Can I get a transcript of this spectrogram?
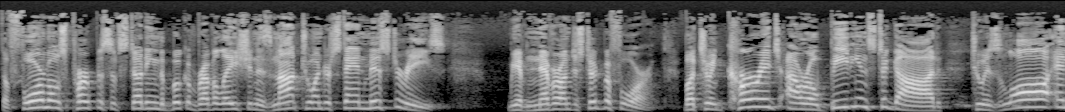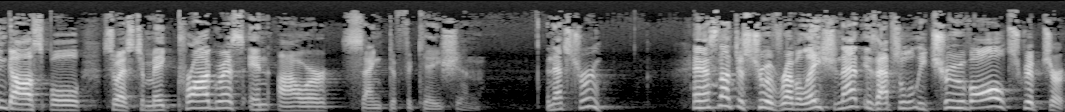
The foremost purpose of studying the book of Revelation is not to understand mysteries we have never understood before, but to encourage our obedience to God, to his law and gospel, so as to make progress in our sanctification. And that's true. And that's not just true of Revelation, that is absolutely true of all Scripture.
